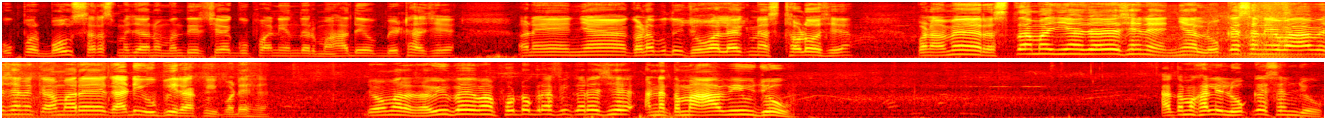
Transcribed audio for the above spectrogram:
ઉપર બહુ સરસ મજાનું મંદિર છે. ગુફાની અંદર મહાદેવ બેઠા છે અને ત્યાં ઘણું બધું જોવાલાયકના સ્થળો છે. પણ અમે રસ્તામાં જ્યાં જઈએ છીએ ને, ત્યાં લોકેશન એવા આવે છે ને કે અમારે ગાડી ઊભી રાખવી પડે છે. જો અમારા રવિભાઈ એમાં ફોટોગ્રાફી કરે છે અને તમે આ વ્યૂ જોવ. આ તમે ખાલી લોકેશન જોવ.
